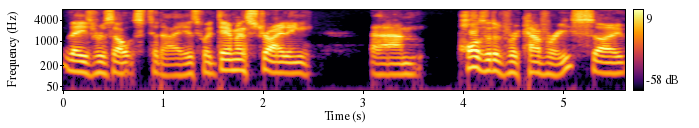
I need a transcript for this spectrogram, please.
these results today is we're demonstrating um, positive recoveries. So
